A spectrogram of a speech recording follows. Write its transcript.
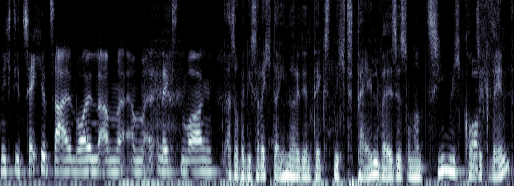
nicht die Zeche zahlen wollen am, am nächsten Morgen. Also wenn ich es recht erinnere, den Text nicht teilweise, sondern ziemlich konsequent.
